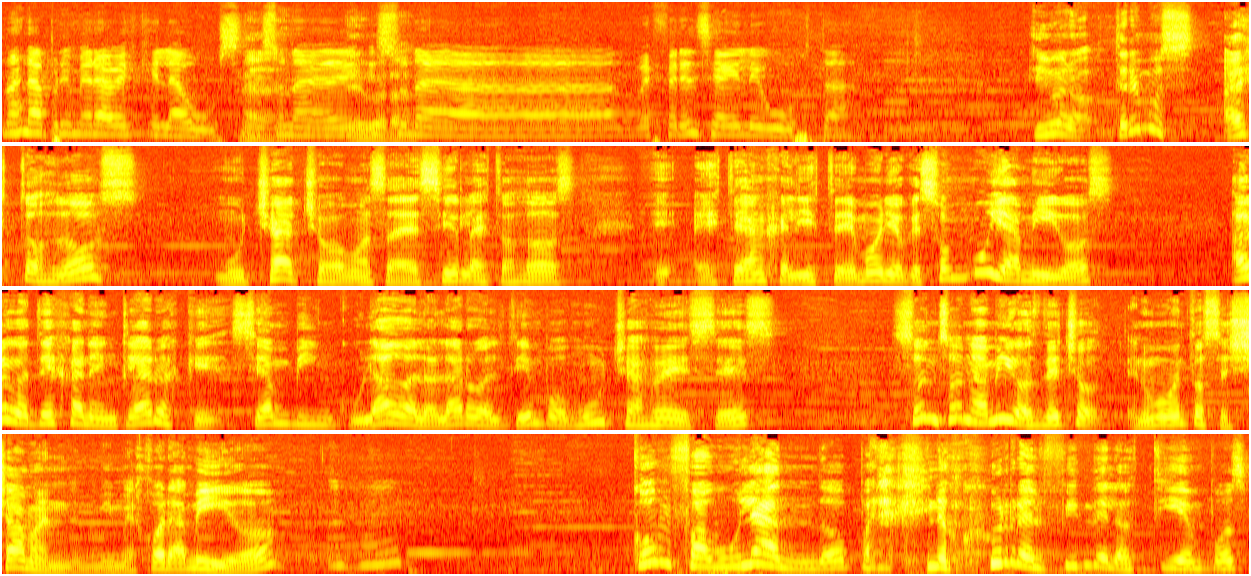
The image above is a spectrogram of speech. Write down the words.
no es la primera vez que la usa, Ah, es una es es verdad. una referencia que le gusta. Y bueno, tenemos a estos dos muchachos, vamos a decirle, a estos dos, eh, este ángel y este demonio, que son muy amigos. Algo que te dejan en claro es que se han vinculado a lo largo del tiempo muchas veces. Son, son amigos, de hecho, en un momento se llaman mi mejor amigo. Confabulando para que no ocurra el fin de los tiempos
